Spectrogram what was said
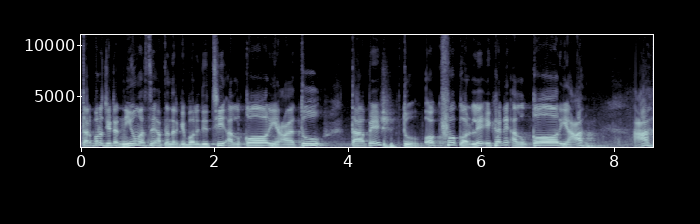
তারপরে যেটা নিয়ম আছে আপনাদেরকে বলে দিচ্ছি আল করিয়াতু তা পেশ তু অক্ফ করলে এখানে আল করিয়াহ আহ।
